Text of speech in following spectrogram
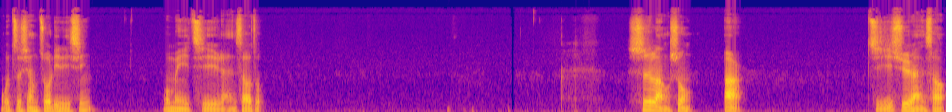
我只想做你的心，我们一起燃烧着。”诗朗诵二，继续燃烧。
